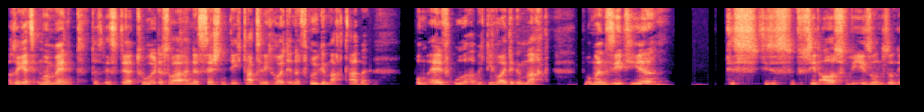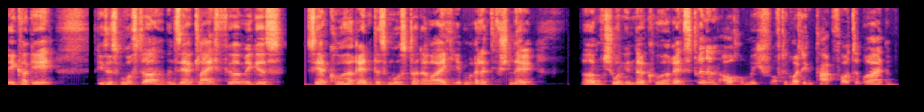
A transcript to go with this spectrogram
Also jetzt im Moment, das ist der Tool, das war eine Session, die ich tatsächlich heute in der Früh gemacht habe um 11 Uhr habe ich die heute gemacht. Und man sieht hier, das, dieses das sieht aus wie so, so ein EKG. Dieses Muster, ein sehr gleichförmiges, sehr kohärentes Muster. Da war ich eben relativ schnell ähm, schon in der Kohärenz drinnen, auch um mich auf den heutigen Tag vorzubereiten.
